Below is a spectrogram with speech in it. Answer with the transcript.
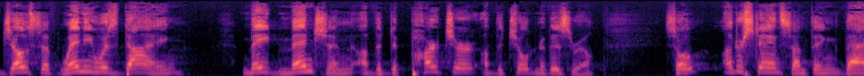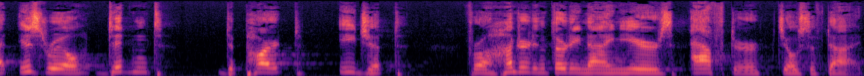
Joseph, when he was dying, made mention of the departure of the children of Israel." So understand something that Israel didn't depart Egypt for 139 years after Joseph died.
